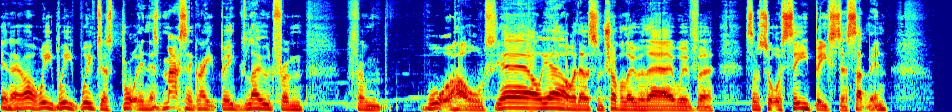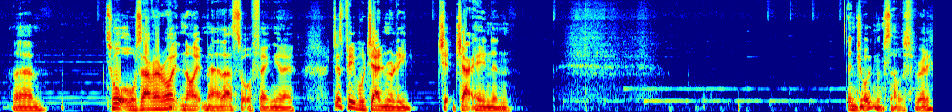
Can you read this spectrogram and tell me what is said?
you know, oh, we we we've just brought in this massive, great big load from from Waterhold. Yeah, oh yeah, oh, there was some trouble over there with uh, some sort of sea beast or something. Um, turtles having a right nightmare, that sort of thing, you know. Just people generally chit chatting and enjoying themselves, really.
